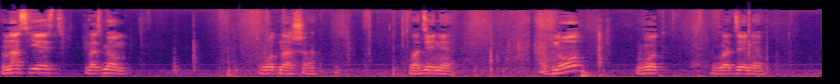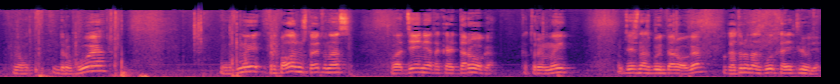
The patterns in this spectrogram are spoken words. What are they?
у нас есть, возьмем вот наше владение одно, вот владение ну, вот, другое. И вот мы предположим, что это у нас владение, такая дорога, которой мы... Здесь у нас будет дорога, по которой у нас будут ходить люди.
